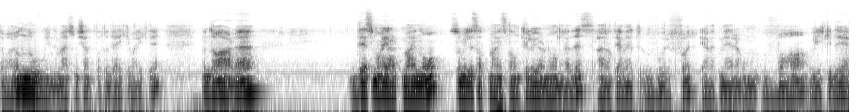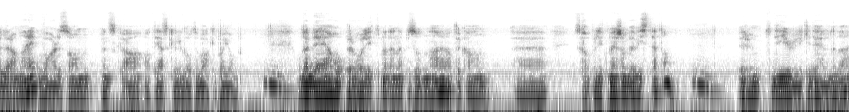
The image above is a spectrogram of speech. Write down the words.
Det var jo noe inni meg som kjente at det ikke var riktig. Men da er det det som har hjulpet meg nå, som ville satt meg i stand til å gjøre noe annerledes, er at jeg vet hvorfor. Jeg vet mer om hva, hvilke deler av meg var det som ønska at jeg skulle gå tilbake på jobb. Og det er det jeg håper også litt med denne episoden her, at det kan eh, skape litt mer sånn bevissthet om. Rundt de ulike delene der.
